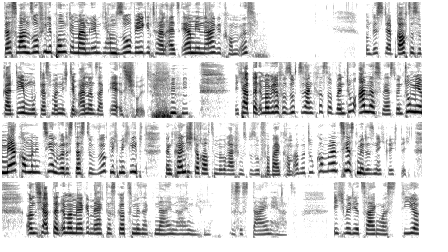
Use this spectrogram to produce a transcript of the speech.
das waren so viele Punkte in meinem Leben, die haben so wehgetan, als er mir nahe gekommen ist. Und wisst ihr, da braucht es sogar Demut, dass man nicht dem anderen sagt, er ist schuld. ich habe dann immer wieder versucht zu sagen, Christoph, wenn du anders wärst, wenn du mir mehr kommunizieren würdest, dass du wirklich mich liebst, dann könnte ich doch auch zum Überraschungsbesuch vorbeikommen. Aber du kommunizierst mir das nicht richtig. Und ich habe dann immer mehr gemerkt, dass Gott zu mir sagt, nein, nein, Miri, das ist dein Herz. Ich will dir zeigen, was dir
